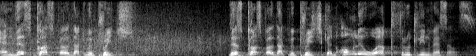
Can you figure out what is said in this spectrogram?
And this gospel that we preach, this gospel that we preach can only work through clean vessels.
